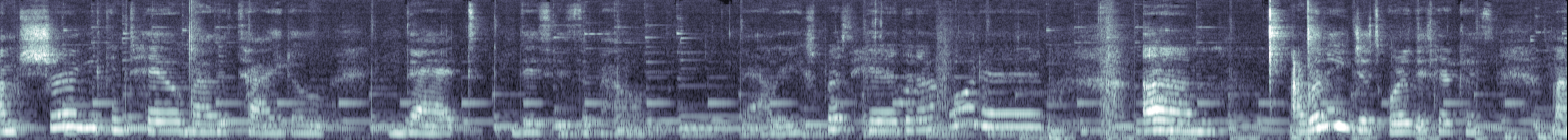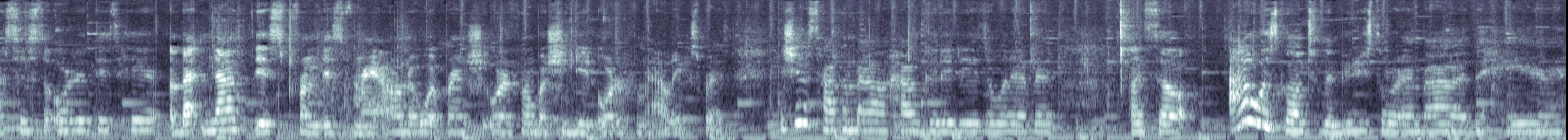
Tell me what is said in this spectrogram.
I'm sure you can tell by the title that this is about the AliExpress hair that I ordered. Um, I really just ordered this hair because my sister ordered this hair. Not this from this brand. I don't know what brand she ordered from, but she did order from AliExpress. And she was talking about how good it is or whatever. And so I always go into the beauty store and buy the hair.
